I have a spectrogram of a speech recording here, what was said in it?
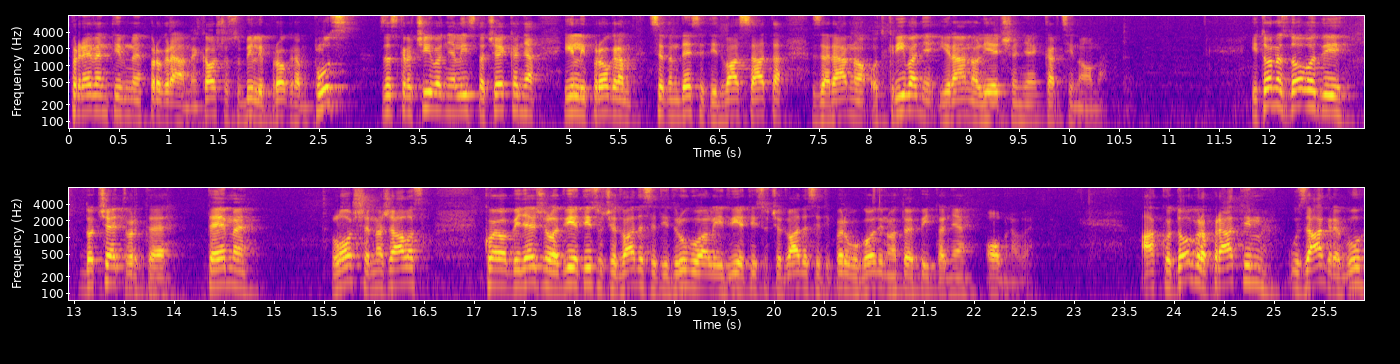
preventivne programe, kao što su bili program Plus za skraćivanje lista čekanja ili program 72 sata za rano otkrivanje i rano liječenje karcinoma. I to nas dovodi do četvrte teme, loše nažalost, koja je obilježila 2022. ali i 2021. godinu, a to je pitanje obnove. Ako dobro pratim, u Zagrebu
